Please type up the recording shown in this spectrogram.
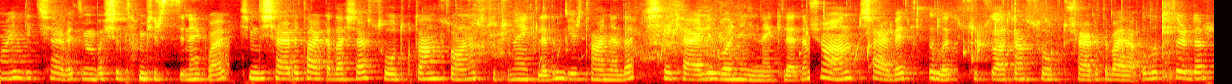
Ay git şerbetimin başında bir sinek var. Şimdi şerbet arkadaşlar soğuduktan sonra sütünü ekledim. Bir tane de şekerli vanilin ekledim. Şu an şerbet ılık. Süt zaten soğuktu. Şerbeti bayağı ılıttırdı.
